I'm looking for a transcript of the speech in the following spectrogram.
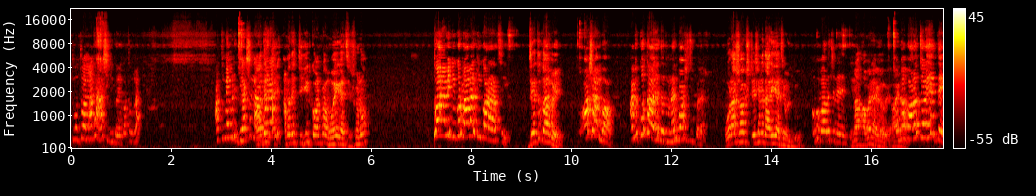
তোমার তোমার মাথা আসে কি করে কতগুলা আর তুমি আমার জিজ্ঞাসা না করে আমাদের টিকিট কনফার্ম হয়ে গেছে শোনো। তো আমি কি করব? আমার কি করার আছে? যেতে তো হবে। অসম্ভব। আমি কোথাও যেতে দেবো না বস চুপ করে ওরা সব স্টেশনে দাঁড়িয়ে আছে বন্ধু। ওকে বলো চলে যেতে। না হবে না এইভাবে হয় না। বলো চলে যেতে।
